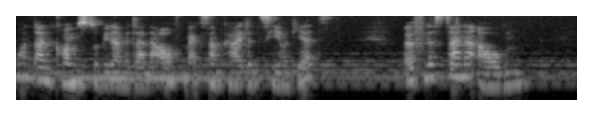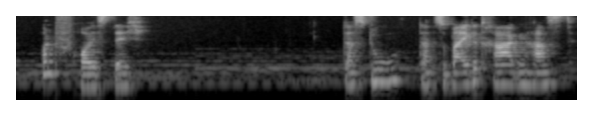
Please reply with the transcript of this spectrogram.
Und dann kommst du wieder mit deiner Aufmerksamkeit ins Hier und Jetzt, öffnest deine Augen und freust dich, dass du dazu beigetragen hast,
